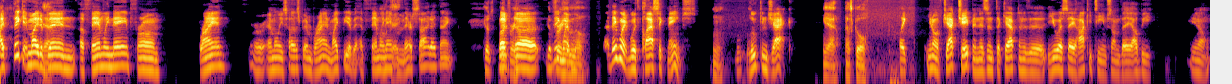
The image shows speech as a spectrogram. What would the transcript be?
I think it might have Yeah. been a family name from Brian or Emily's husband. Brian might be a, family name Okay. from their side. I think, Good, good for him. uh, good they for went him with- though. They went with classic names, Hmm. Luke and Jack. Yeah, that's cool. Like you know, if Jack Chapin isn't the captain of the USA hockey team someday, I'll be, you know,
